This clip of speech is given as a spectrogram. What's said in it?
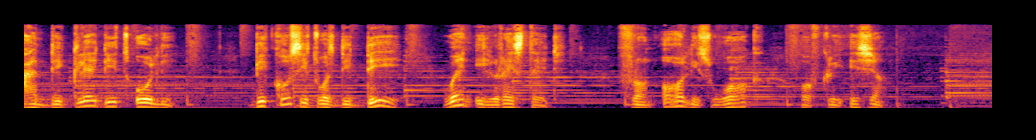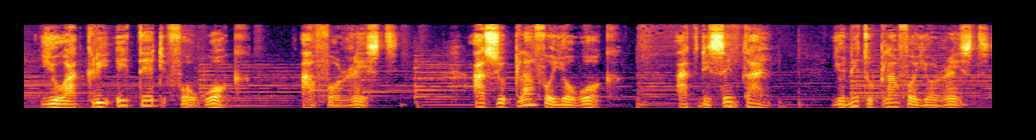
and declared it holy because it was the day when he rested from all his work of creation. You are created for work and for rest. As you plan for your work, at the same time, you need to plan for your rest.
